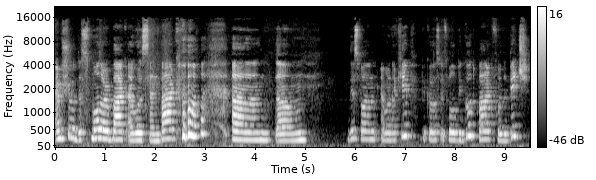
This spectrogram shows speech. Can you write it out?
I'm sure the smaller bag I will send back. and um this one I wanna keep because it will be good bag for the beach.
